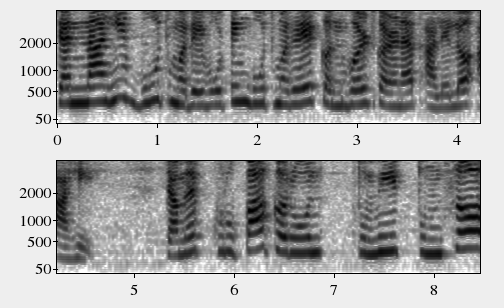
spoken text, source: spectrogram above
त्यांनाही बूथमध्ये वोटिंग बूथमध्ये कन्व्हर्ट करण्यात आलेलं आहे. त्यामुळे कृपा करून तुम्ही तुमचं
